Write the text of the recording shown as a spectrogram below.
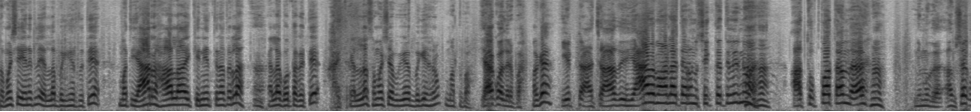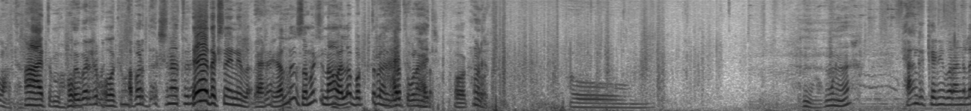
ಸಮಸ್ಯೆ ಏನೈತಿ ಎಲ್ಲ ಬಗೆಹರ್ತೈತಿ ಮತ್ತು ಯಾರು ಹಾಲ ಕೆನೆ ತಿನ್ನತ್ತಲ್ಲ ಎಲ್ಲ ಗೊತ್ತಾಗತ್ತೆ ಎಲ್ಲ ಸಮಸ್ಯೆ ಬಗೆ ಬಗೆಹರು ಮತ್ತೆ ಬಾ. ಯಾಕೆ ಹೋದ್ರಪ್ಪ? ಓಕೆ? ಇಟ್ಟು ಅದು ಯಾರು ಮಾಡ್ಲಾತ್ತಾರ ಸಿಗ್ತತಿಲ್ಲ ನೀವು? ಆ ತುಪ್ಪ ತಂದ ನಿಮಗೆ ಅಭಿಷೇಕ ಮಾಡ್ತಾನೆ. ಹಾಂ ಆಯ್ತು. ಹೋಗಿ ಓಕೆ. ಅಬ್ಬರ ದಕ್ಷಿಣ ಆಯ್ತು ಏ ದಕ್ಷಿಣ ಏನಿಲ್ಲ. ಎಲ್ಲ ಸಮಸ್ಯೆ ನಾವೆಲ್ಲ ಭಕ್ತರು ಹಂಗೆ ಆಯ್ತು ಓಕೆ. ನೋಡಿ ಓ. ಹ್ಞೂ ಹ್ಞೂ ಹೆಂಗೆ ಕೆನಿ ಬರಂಗಿಲ್ಲ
